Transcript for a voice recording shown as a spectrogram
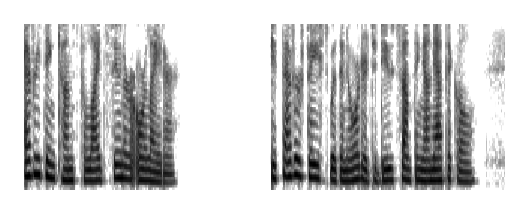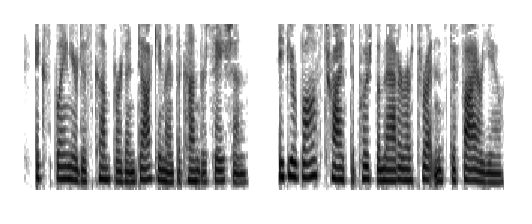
Everything comes to light sooner or later. If ever faced with an order to do something unethical, explain your discomfort and document the conversation. If your boss tries to push the matter or threatens to fire you,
